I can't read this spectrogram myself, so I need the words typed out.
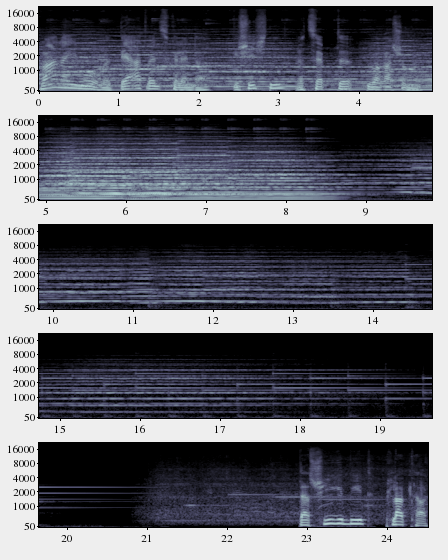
Amore, der Adventskalender. Geschichten, Rezepte, Überraschungen. Das Skigebiet Plattak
